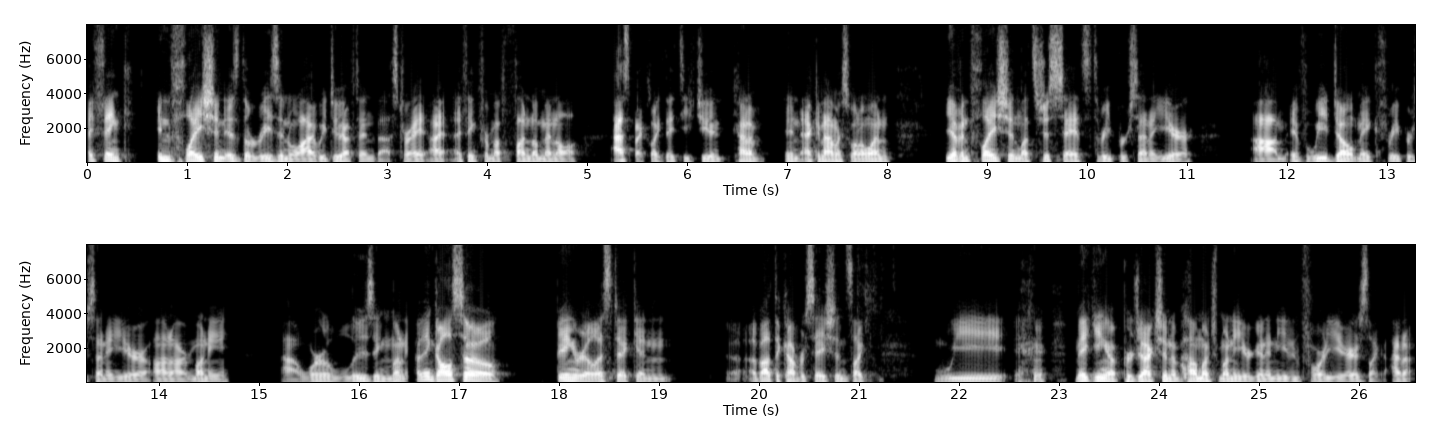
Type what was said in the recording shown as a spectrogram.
I think inflation is the reason why we do have to invest, right? I, I think from a fundamental aspect like they teach you kind of in economics 101 you have inflation let's just say it's 3% a year um, if we don't make 3% a year on our money uh, we're losing money i think also being realistic and uh, about the conversations like we making a projection of how much money you're going to need in 40 years like i don't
